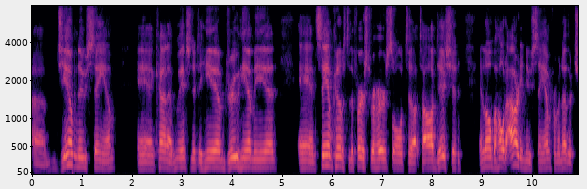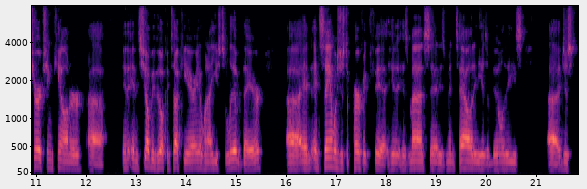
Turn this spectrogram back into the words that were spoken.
Um, Jim knew Sam and kind of mentioned it to him, drew him in. And Sam comes to the first rehearsal to, to audition. And lo and behold, I already knew Sam from another church encounter uh, in, in Shelbyville, Kentucky area when I used to live there. Uh, and, and Sam was just a perfect fit. His, his mindset, his mentality, his abilities, uh, just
